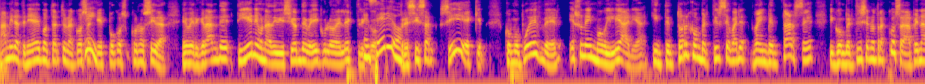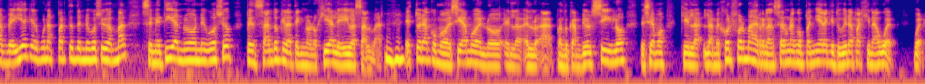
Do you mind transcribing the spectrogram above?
Ah, mira, tenía que contarte una cosa que es poco conocida. Evergrande tiene una división de vehículos eléctricos. ¿En serio? Precisa... Sí, es que, como puedes ver, es una inmobiliaria que intentó reconvertirse, reinventarse y convertirse en otras cosas. Apenas veía que algunas partes del negocio iban mal, se metía en nuevos negocios pensando que la tecnología le iba a salvar. Esto era como decíamos en lo, ah, cuando cambió el siglo, decíamos que la, la mejor forma de relanzar una compañía era que tuviera página web. Bueno,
